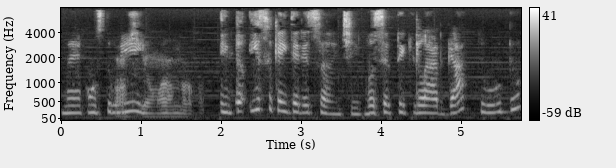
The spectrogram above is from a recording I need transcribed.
né, construir. Então isso que é interessante, você ter que largar tudo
